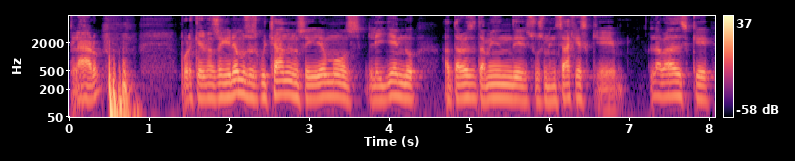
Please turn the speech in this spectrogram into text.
Claro, porque nos seguiremos escuchando y nos seguiremos leyendo a través de, también de sus mensajes que la verdad es que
